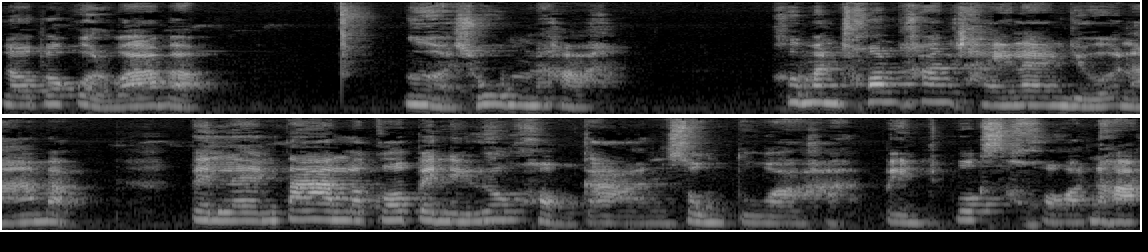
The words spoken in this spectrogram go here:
แล้วปรากฏว่าแบบเหงื่อชุ่มนะคะ คือมันค่อนข้างใช้แรงเยอะนะแบบ เป็นแรงต้านแล้วก็เป็นในเรื่องของการทรงตัวค่ะ เป็นพวกสควอตนะคะ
